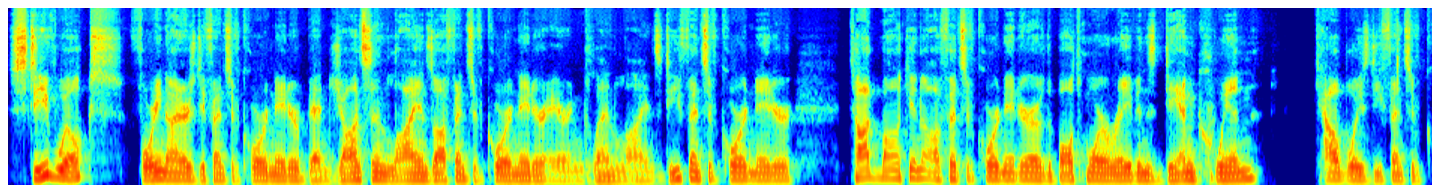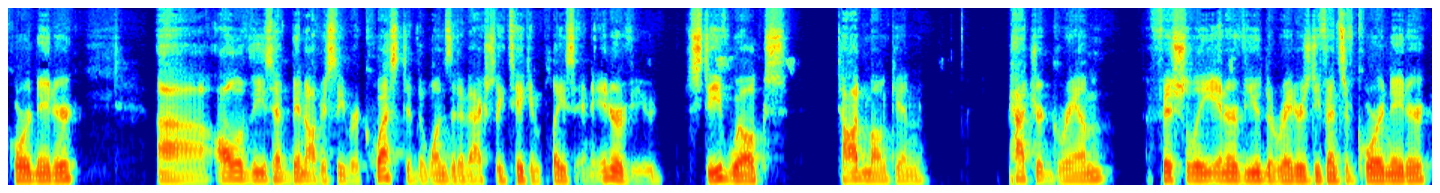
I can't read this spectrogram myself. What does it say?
Steve Wilks, 49ers defensive coordinator, Ben Johnson, Lions offensive coordinator, Aaron Glenn, Lions defensive coordinator, Todd Monken, offensive coordinator of the Baltimore Ravens, Dan Quinn, Cowboys defensive coordinator, uh, all of these have been obviously requested, the ones that have actually taken place and interviewed. Steve Wilks, Todd Monken, Patrick Graham officially interviewed the Raiders defensive coordinator,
